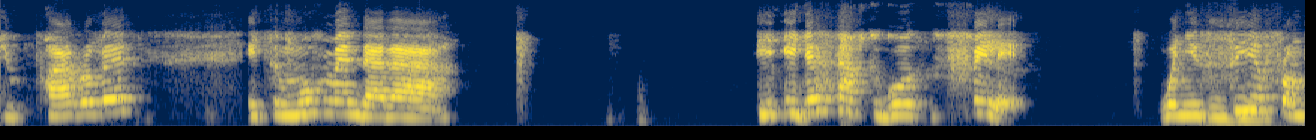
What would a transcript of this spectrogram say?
you part of it, it's a movement that uh, you, you just have to go feel it. When you see Mhm. it from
